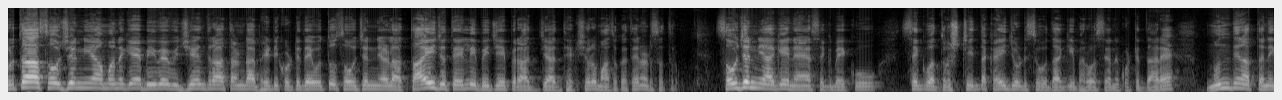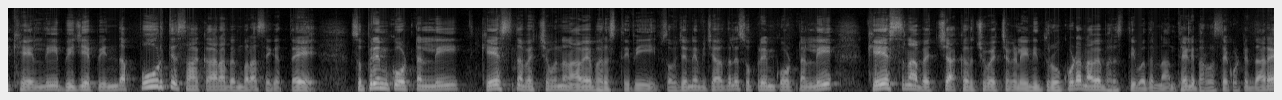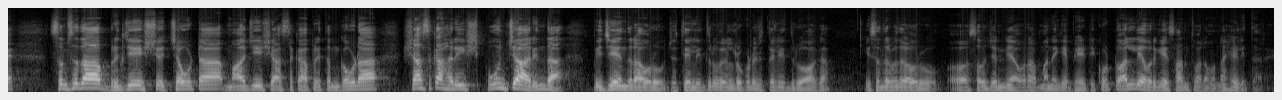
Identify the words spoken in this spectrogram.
ಮೃತ ಸೌಜನ್ಯ ಮನೆಗೆ ಬಿ ವೈ ವಿಜೇಂದ್ರ ತಂಡ ಭೇಟಿ ಕೊಟ್ಟಿದೆ. ಇವತ್ತು ಸೌಜನ್ಯಳ ತಾಯಿ ಜೊತೆಯಲ್ಲಿ ಬಿಜೆಪಿ ರಾಜ್ಯಾಧ್ಯಕ್ಷರು ಮಾತುಕತೆ ನಡೆಸಿದ್ರು. ಸೌಜನ್ಯಗೆ ನ್ಯಾಯ ಸಿಗಬೇಕು, ಸಿಗುವ ದೃಷ್ಟಿಯಿಂದ ಕೈ ಜೋಡಿಸುವುದಾಗಿ ಭರವಸೆಯನ್ನು ಕೊಟ್ಟಿದ್ದಾರೆ. ಮುಂದಿನ ತನಿಖೆಯಲ್ಲಿ ಬಿಜೆಪಿಯಿಂದ ಪೂರ್ತಿ ಸಹಕಾರ ಬೆಂಬಲ ಸಿಗುತ್ತೆ. ಸುಪ್ರೀಂ ಕೋರ್ಟ್ನಲ್ಲಿ ಕೇಸ್ನ ವೆಚ್ಚವನ್ನು ನಾವೇ ಭರಿಸ್ತೀವಿ. ಸೌಜನ್ಯ ವಿಚಾರದಲ್ಲಿ ಸುಪ್ರೀಂ ಕೋರ್ಟ್ನಲ್ಲಿ ಕೇಸ್ನ ವೆಚ್ಚ, ಖರ್ಚು ವೆಚ್ಚಗಳೇನಿದ್ರೂ ಕೂಡ ನಾವೇ ಭರಿಸ್ತೀವಿ ಅದನ್ನು ಹೇಳಿ ಭರವಸೆ ಕೊಟ್ಟಿದ್ದಾರೆ. ಸಂಸದ ಬ್ರಿಜೇಶ್ ಚೌಟ, ಮಾಜಿ ಶಾಸಕ ಪ್ರೀತಮ್ ಗೌಡ, ಶಾಸಕ ಹರೀಶ್ ಪೂಂಜಾರಿಂದ ವಿಜೇಂದ್ರ ಅವರು ಜೊತೆಯಲ್ಲಿದ್ದರು ಎಲ್ಲರೂ ಕೂಡ ಜೊತೆಯಲ್ಲಿದ್ದರು ಆಗ. ಈ ಸಂದರ್ಭದಲ್ಲಿ ಅವರು ಸೌಜನ್ಯ ಅವರ ಮನೆಗೆ ಭೇಟಿ ಕೊಟ್ಟು ಅಲ್ಲಿ ಅವರಿಗೆ ಸಾಂತ್ವನವನ್ನು ಹೇಳಿದ್ದಾರೆ.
